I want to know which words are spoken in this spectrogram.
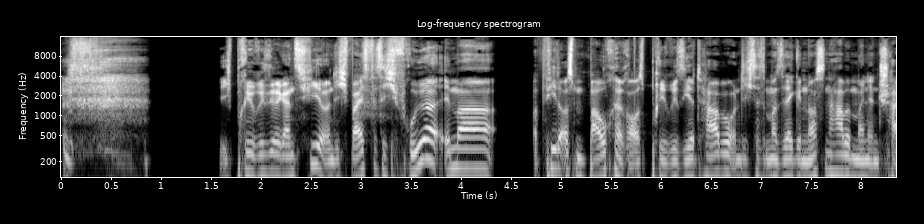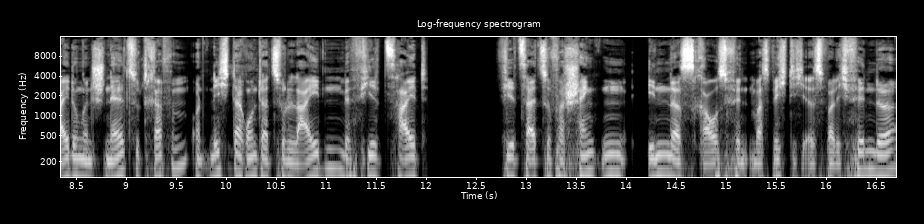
ich priorisiere ganz viel und ich weiß, dass ich früher immer viel aus dem Bauch heraus priorisiert habe und ich das immer sehr genossen habe, meine Entscheidungen schnell zu treffen und nicht darunter zu leiden, mir viel Zeit, viel Zeit zu verschenken in das rausfinden, was wichtig ist, weil ich finde,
